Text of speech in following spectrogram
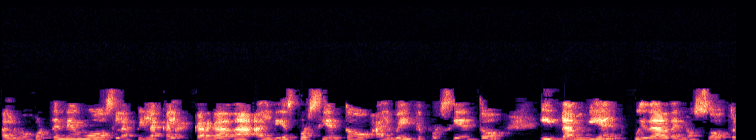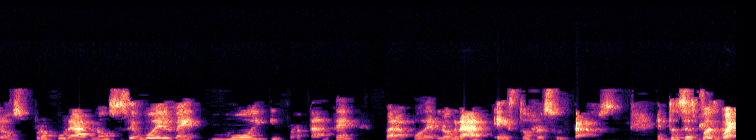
a lo mejor tenemos la pila cargada al 10%, al 20%, y también cuidar de nosotros, procurarnos, se vuelve muy importante para poder lograr estos resultados. Entonces, pues bueno,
